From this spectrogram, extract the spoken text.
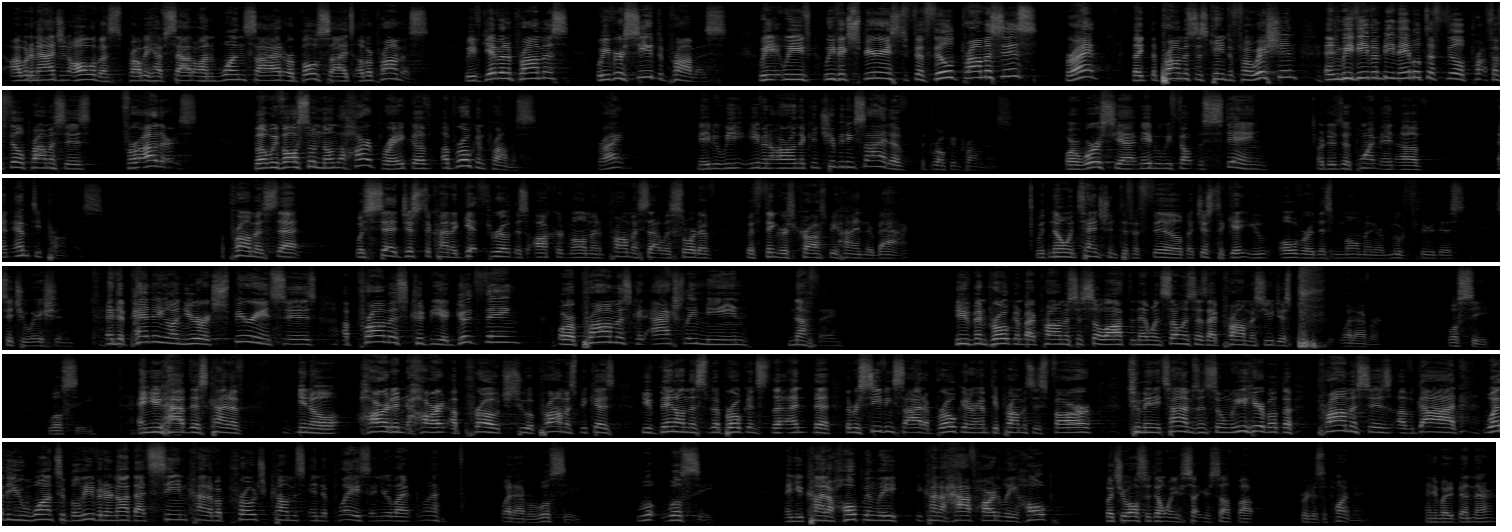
I would imagine all of us probably have sat on one side or both sides of a promise. We've given a promise, we've received a promise. We, we've, we've experienced fulfilled promises, right? Like the promises came to fruition, and we've even been able to fill, fulfill promises for others. But we've also known the heartbreak of a broken promise, right? Maybe we even are on the contributing side of the broken promise. Or worse yet, maybe we felt the sting or the disappointment of an empty promise. A promise that was said just to kind of get through this awkward moment, a promise that was sort of with fingers crossed behind their back, with no intention to fulfill, but just to get you over this moment or move through this situation. And depending on your experiences, a promise could be a good thing or a promise could actually mean nothing. You've been broken by promises so often that when someone says, I promise, you just, whatever. We'll see. We'll see. And you have this kind of, you know, hardened heart approach to a promise because you've been on this, the broken, the, the, the receiving side of broken or empty promises far too many times. And so when you hear about the promises of God, whether you want to believe it or not, that same kind of approach comes into place, and you're like, eh, whatever, we'll see. We'll, we'll see. And you kind of hopingly, you kind of half-heartedly hope, but you also don't want to set yourself up for disappointment. Anybody been there?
